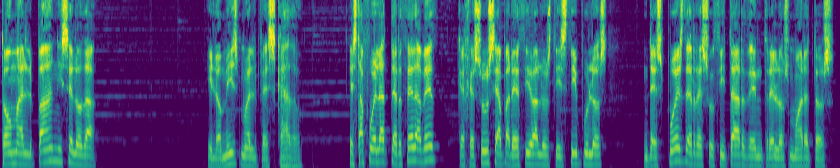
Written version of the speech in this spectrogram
toma el pan y se lo da. Y lo mismo el pescado. Esta fue la tercera vez que Jesús se apareció a los discípulos después de resucitar de entre los muertos.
